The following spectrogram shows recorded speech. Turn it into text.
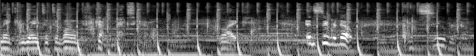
make your way to Tulum if you come to Mexico. Like, it's super dope. It's super dope.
